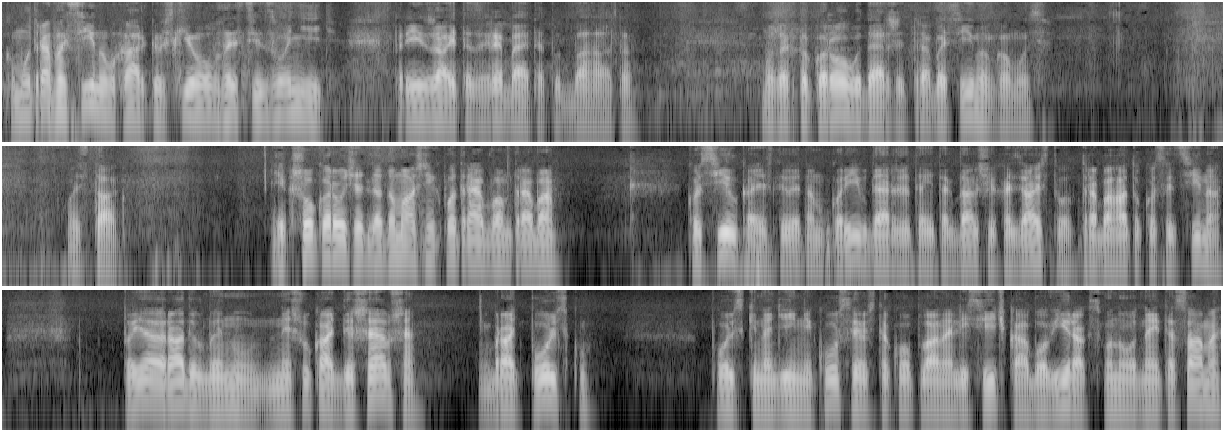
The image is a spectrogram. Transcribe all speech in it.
Кому треба сіну в Харківській області, дзвоніть. Приїжджайте, згребете, тут багато. Може хто корову держить, треба сіно комусь. Ось так. Якщо коротше, для домашніх потреб вам треба косілка, якщо ви там корів держите і так далі, хазяйство, треба багато косить сіна, то я радив би ну, не шукати дешевше, брати польську. Польські надійні коси ось такого плану, лісічка або віракс, воно одне й те саме.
